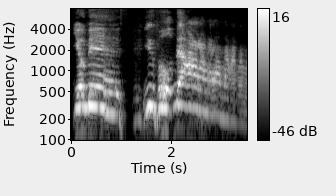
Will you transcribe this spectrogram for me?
You missed! You fool!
